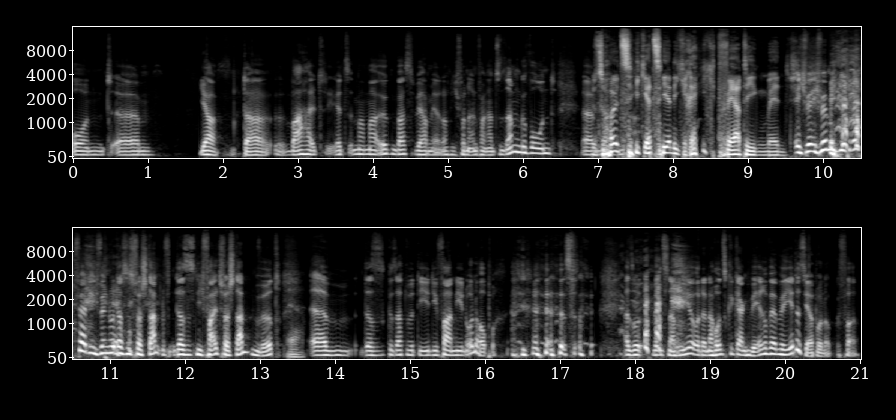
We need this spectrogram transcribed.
und ähm, ja, da war halt jetzt immer mal irgendwas. Wir haben ja noch nicht von Anfang an zusammen gewohnt. Ähm, Du sollst dich jetzt hier nicht rechtfertigen, Mensch. ich will, ich will mich nicht rechtfertigen, ich will nur, dass es verstanden, dass es nicht falsch verstanden wird. ja. Ähm, dass es gesagt wird, die, die fahren nie in Urlaub. Also, wenn es nach mir oder nach uns gegangen wäre, wären wir jedes Jahr in Urlaub gefahren.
